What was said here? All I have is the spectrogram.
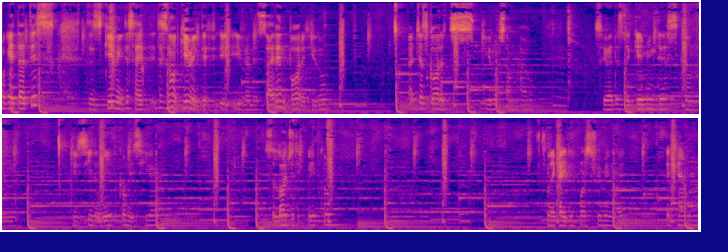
okay that disk this gaming this I, this is not gaming even it's i didn't bought it you know. I just got it you know somehow. So yeah this is the gaming disk and you see the wavecom is here. It's a logitech wavecom like I do for streaming, right? The camera.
